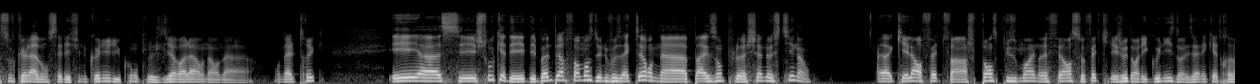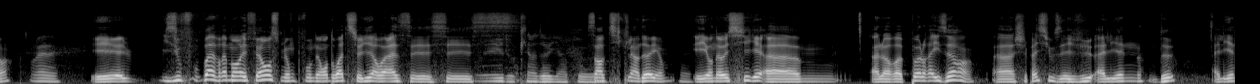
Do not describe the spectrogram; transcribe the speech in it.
Sauf que là, bon, c'est des films connus, du coup, on peut se dire voilà, on a on a on a le truc. Et c'est, je trouve qu'il y a des, des bonnes performances de nouveaux acteurs. On a par exemple Sean Austin. qui est là en fait, enfin je pense plus ou moins une référence au fait qu'il ait joué dans les Goonies dans les années 80 Ouais, ouais. et ils ne font pas vraiment référence mais on, on est en droit de se dire voilà c'est c'est Oui, le clin d'œil un peu. c'est un petit clin d'œil. hein. Ouais. Et on a aussi euh, alors Paul Reiser, euh, je sais pas si vous avez vu Alien 2, Aliens,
